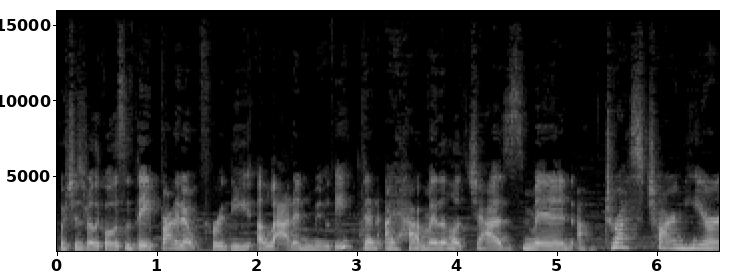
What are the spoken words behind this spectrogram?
which is really cool. This is, they brought it out for the Aladdin movie. Then I have my little jasmine um, dress charm here,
